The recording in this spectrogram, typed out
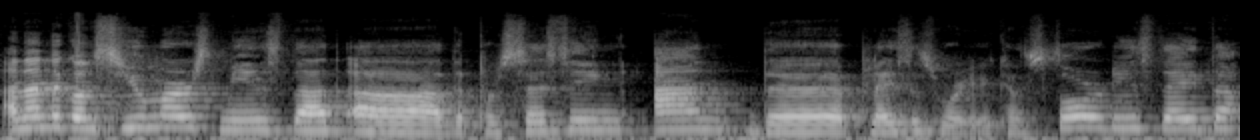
And then the consumers means that uh, the processing and the places where you can store this data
